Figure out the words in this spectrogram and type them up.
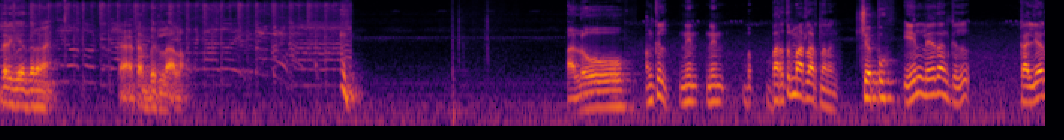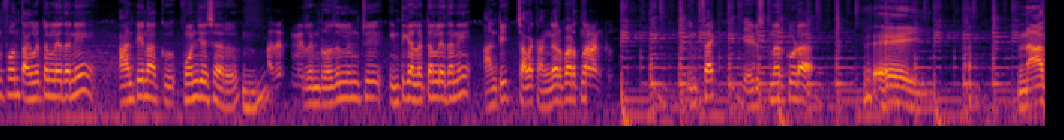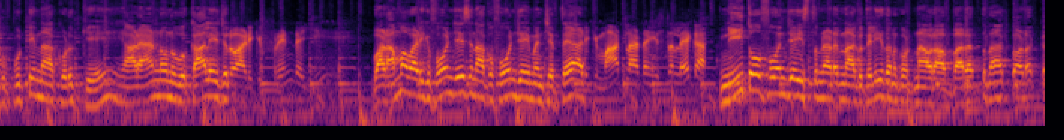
ఇద్దరికి ఇద్దరమే Tata బిర్లాలం. Hello? Uncle నేను నేను భ- భరత్ని మాట్లాడుతున్నాను. చెప్పు. ఏం లేదు అంకుల్ కళ్యాణ్ ఫోన్ తగలటం లేదని ఆంటీ నాకు ఫోన్ చేశారు. అదే మీరు రెండు రోజుల నుంచి ఇంటికి వెళ్ళటం లేదని ఆంటీ చాలా కంగారు పడుతున్నారు అంకుల్. ఇన్ఫాక్ట్ ఏడుస్తున్నారు కూడా. రేయ్ నాకు పుట్టిన నా కొడుక్కి ఆడాన్నో నువ్వు కాలేజీలో ఆడికి ఫ్రెండ్ అయ్యి వాడి అమ్మ వాడికి ఫోన్ చేసి నాకు ఫోన్ చేయమని చెప్తే ఆడికి మాట్లాడడం ఇష్టం లేక నీతో ఫోన్ చేయిస్తున్నాడని నాకు తెలియదు అనుకుంటున్నావురా భరత్ నా కొడక.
